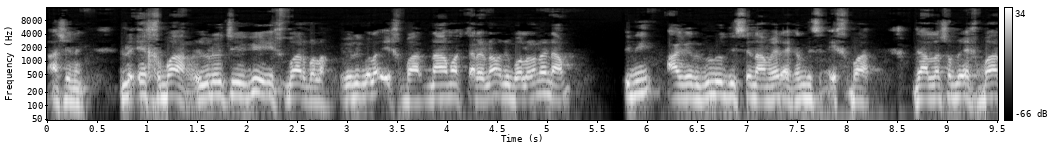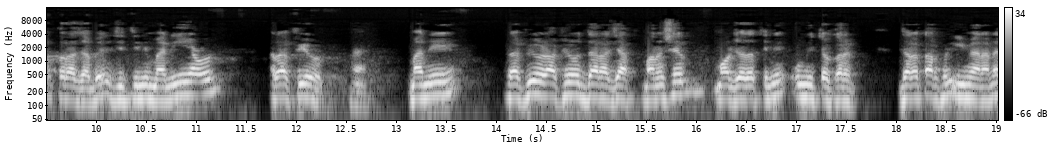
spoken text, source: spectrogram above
আসে নাই। এগুলো ইখবার, এগুলো হচ্ছে কি ইখবার বলা। এগুলো বলা ইখবার। নাম আকারে না উনি বলো না নাম। তিনি আগেরগুলো দিচ্ছে নামের, এখন দিচ্ছেন ইখবার। যে আল্লাহ শব্দ ইখবার করা যাবে, যে তিনি মানিউল রাফিউল হ্যাঁ মানি রাফিউল রাফিউল দ্বারা যাত মানুষের মর্যাদা তিনি উন্নীত করেন। যারা তারপর ইমান আনে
